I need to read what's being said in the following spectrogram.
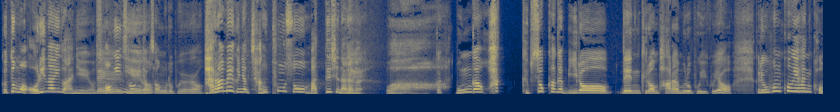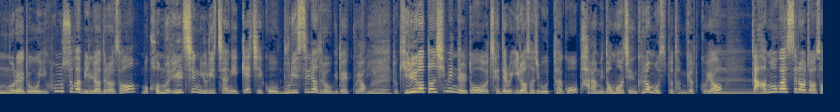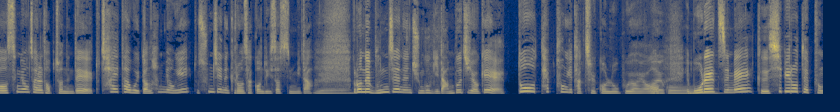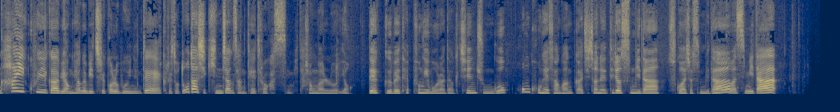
그것도 뭐 어린아이도 아니에요. 네, 성인이에요. 성인 여성으로 보여요. 바람에 그냥 장풍소 맞듯이 날아가. 네. 와. 그러니까 뭔가 확 급속하게 밀어낸 그런 바람으로 보이고요. 그리고 홍콩의 한 건물에도 이 홍수가 밀려들어서 뭐 건물 1층 유리창이 깨지고 물이 쓸려 들어오기도 했고요. 예. 또 길을 걷던 시민들도 제대로 일어서지 못하고 바람에 넘어진 그런 모습도 담겼고요. 음. 나무가 쓰러져서 승용차를 덮쳤는데 또 차에 타고 있던 한 명이 또 숨지는 그런 사건도 있었습니다. 예. 그런데 문제는 중국 이 남부 지역에 또 태풍이 닥칠 걸로 보여요. 아이고. 모레쯤에 그 11호 태풍 하이쿠이가 영향을 미칠 걸로 보이는데 그래서 또다시 긴장 상태에 들어갔습니다. 정말로 역대급의 태풍이 몰아닥친 중국 홍콩의 상황까지 전해드렸습니다. 수고하셨습니다. 고맙습니다.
